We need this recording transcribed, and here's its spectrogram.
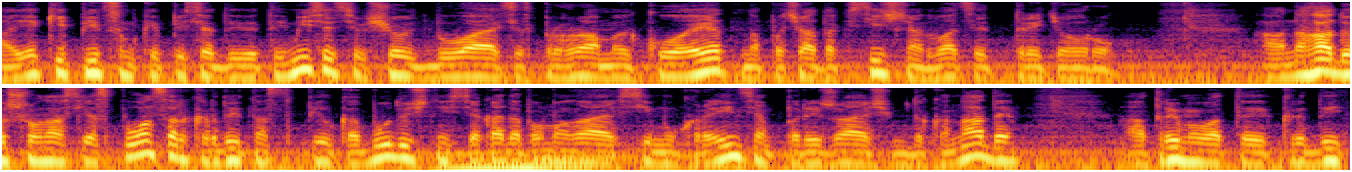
А які підсумки після 9 місяців, що відбувається з програмою КОЕД на початок січня 2023 року? Нагадую, що у нас є спонсор, кредитна спілка Будучність, яка допомагає всім українцям, переїжджаючим до Канади, отримувати кредит,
